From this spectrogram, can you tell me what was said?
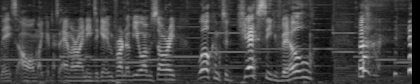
this. Oh my goodness, Emma, I need to get in front of you. I'm sorry. Welcome to Jesseville.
